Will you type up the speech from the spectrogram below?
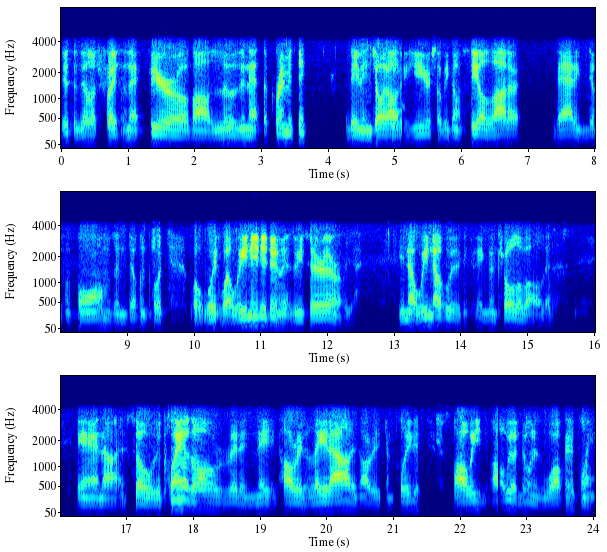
This is illustration of that fear of uh, losing that supremacy. They've enjoyed all these years, so we're gonna see a lot of that in different forms and different puts. What we what we need to do, as we said earlier, you know, we know who is in control of all this. And uh, so the plan's already made, already laid out and already completed. All we all we are doing is walking the plan.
